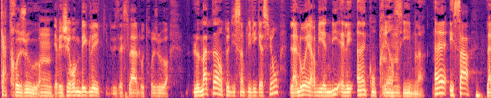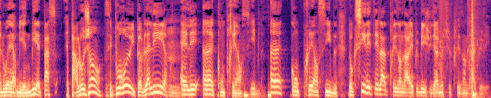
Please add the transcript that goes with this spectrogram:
quatre jours. Mm. Il y avait Jérôme Béglé qui disait cela l'autre jour le matin, on te dit simplification. La loi Airbnb, elle est incompréhensible. Mm-hmm. et ça, la loi Airbnb, elle, passe, elle parle aux gens. C'est pour eux, ils peuvent la lire. Mm. Elle est incompréhensible. Incompréhensible. Donc s'il était là, le président de la République, je lui dirais, monsieur le président de la République,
